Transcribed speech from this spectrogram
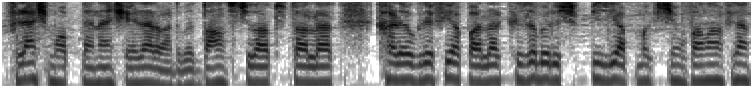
flash mob denen şeyler vardı. Böyle dansçılar tutarlar, koreografi yaparlar. Kıza böyle sürpriz yapmak için falan filan.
